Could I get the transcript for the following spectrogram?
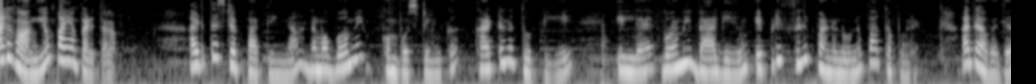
அது வாங்கியும் பயன்படுத்தலாம். அடுத்த ஸ்டெப் பார்த்தீங்கன்னா நம்ம வேர்மி கம்போஸ்டிங்க்கு கட்டண தொட்டியே இல்லை வேர்மி பேக்கையும் எப்படி ஃபில் பண்ணணும்னு பார்க்க போகிறேன் அதாவது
